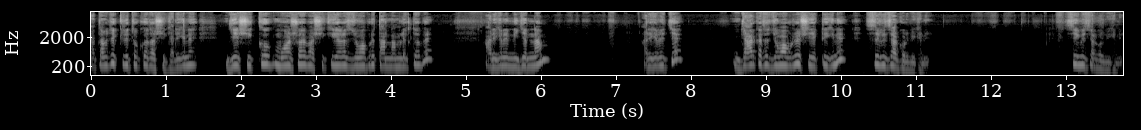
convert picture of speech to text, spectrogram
আর তার হচ্ছে কৃতজ্ঞতা স্বীকার। এখানে যে শিক্ষক মহাশয় বা শিক্ষিকার কাছে জমা পড়ে তার নাম লিখতে হবে, আর এখানে নিজের নাম, আর এখানে হচ্ছে যার কাছে জমা পড়বে সে একটি এখানে সিগনেচার করবে এখানে। সিগনেচার করবে এখানে।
